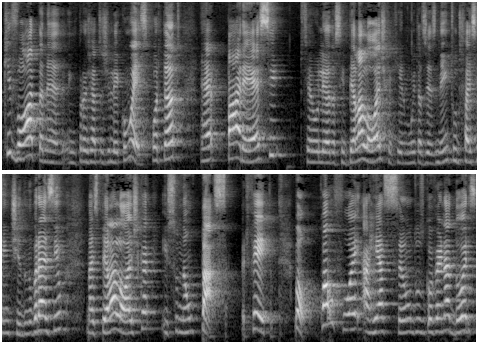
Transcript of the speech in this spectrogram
que vota né, em projetos de lei como esse. Portanto, né, parece, você olhando assim pela lógica, que muitas vezes nem tudo faz sentido no Brasil, mas pela lógica isso não passa, perfeito? Bom, qual foi a reação dos governadores?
